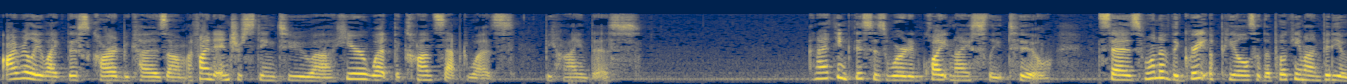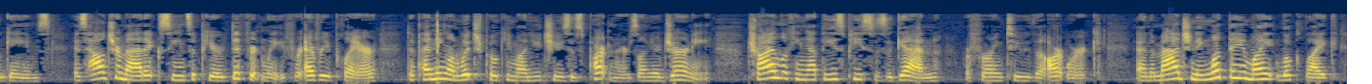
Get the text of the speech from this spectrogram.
I really like this card because um, I find it interesting to uh, hear what the concept was behind this. And I think this is worded quite nicely too. It says, one of the great appeals of the Pokemon video games is how dramatic scenes appear differently for every player, depending on which Pokemon you choose as partners on your journey. Try looking at these pieces again, referring to the artwork, and imagining what they might look like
